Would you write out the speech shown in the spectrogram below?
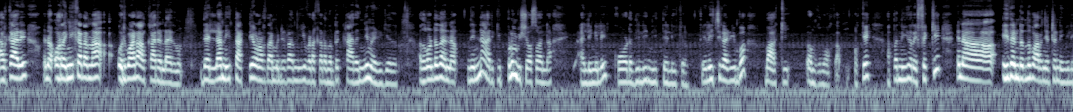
ആൾക്കാർ ഉറങ്ങിക്കിടന്ന ഒരുപാട് ആൾക്കാരുണ്ടായിരുന്നു. ഇതെല്ലാം നീ തട്ടി ഉണർത്താൻ വേണ്ടിയിട്ടാണ് നീ ഇവിടെ കിടന്നിട്ട് കരഞ്ഞു മെഴുകിയത്. അതുകൊണ്ട് തന്നെ നിന്നെ ആർക്കും ഇപ്പോഴും വിശ്വാസമല്ല. അല്ലെങ്കിൽ കോടതിയിൽ നീ തെളിയിക്കണം. തെളിയിച്ച് കഴിയുമ്പോൾ ബാക്കി നമുക്ക് നോക്കാം. ഓക്കെ? അപ്പം നീ റിഫയ്ക്ക് എന്നാ ഇതുണ്ടെന്ന് പറഞ്ഞിട്ടുണ്ടെങ്കിൽ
